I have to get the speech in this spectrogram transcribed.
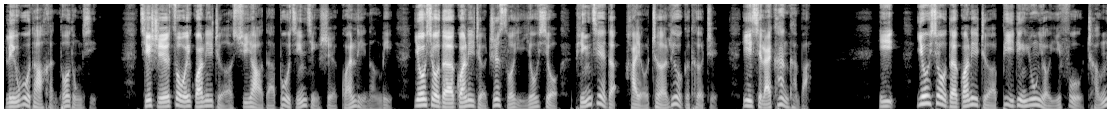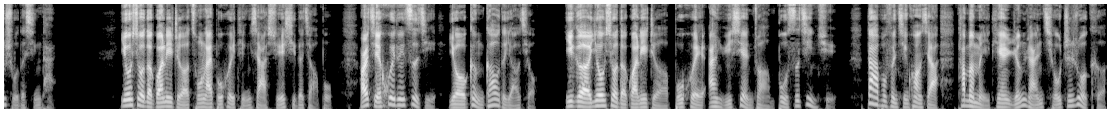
领悟到很多东西。其实，作为管理者，需要的不仅仅是管理能力。优秀的管理者之所以优秀，凭借的还有这六个特质，一起来看看吧。一、优秀的管理者必定拥有一副成熟的心态。优秀的管理者从来不会停下学习的脚步，而且会对自己有更高的要求。一个优秀的管理者不会安于现状、不思进取，大部分情况下，他们每天仍然求知若渴，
